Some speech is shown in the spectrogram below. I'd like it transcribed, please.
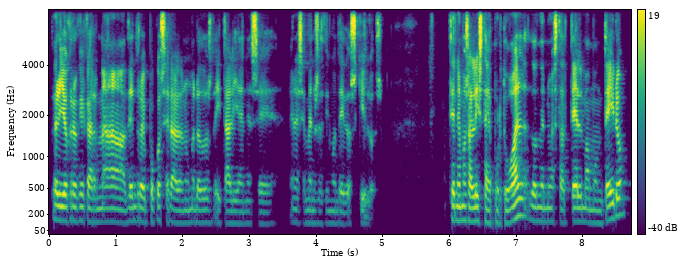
pero yo creo que Carna dentro de poco será la número 2 de Italia en ese, en ese menos de 52 kilos. Tenemos la lista de Portugal, donde no está Telma Monteiro.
